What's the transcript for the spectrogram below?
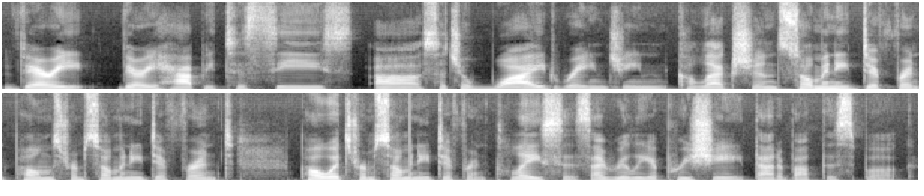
very, very happy to see uh, such a wide ranging collection, so many different poems from so many different poets from so many different places. I really appreciate that about this book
